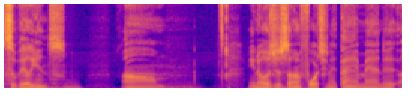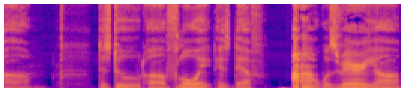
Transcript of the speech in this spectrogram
civilians. Um, you know, it's just an unfortunate thing, man. It, uh, this dude, uh, Floyd, his death was very uh,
